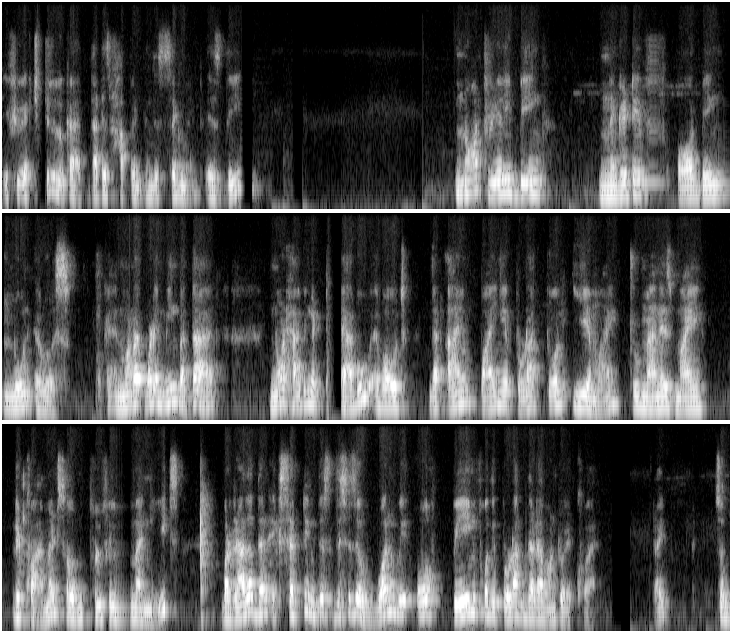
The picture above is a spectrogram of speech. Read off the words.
if you actually look at that has happened in this segment is the not really being negative or being loan averse. Okay, and what I, what I mean by that, not having a taboo about that I'm buying a product on EMI to manage my requirements or fulfill my needs but rather than accepting this, this is a one way of paying for the product that I want to acquire, right? So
